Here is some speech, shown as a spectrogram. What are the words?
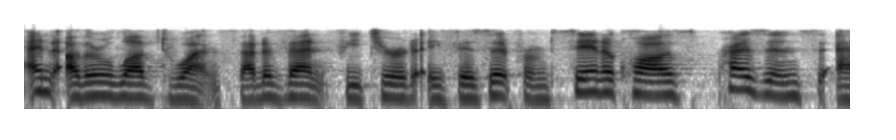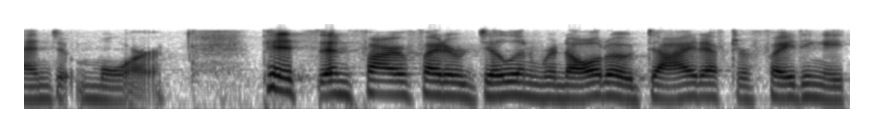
and other loved ones. That event featured a visit from Santa Claus, presents, and more. Pitts and firefighter Dillon Rinaldo died after fighting a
